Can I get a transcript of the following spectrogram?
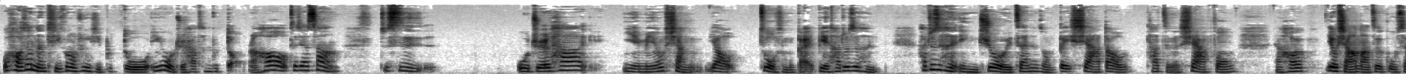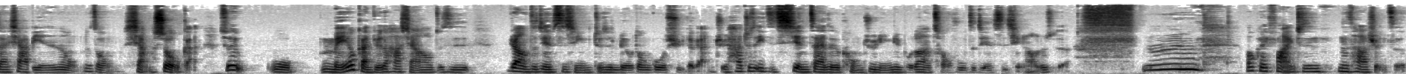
我好像能提供的讯息不多，因为我觉得他听不懂。然后再加上，就是我觉得他也没有想要做什么改变，他就是很，他就是很 enjoy 在那种被吓到，他整个吓疯，然后又想要拿这个故事来吓别人的那种那种享受感。所以我没有感觉到他想要就是让这件事情就是流动过去的感觉，他就是一直陷在这个恐惧里面，不断的重复这件事情，然后就觉得，嗯。OK，fine，就是那是他的选择，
